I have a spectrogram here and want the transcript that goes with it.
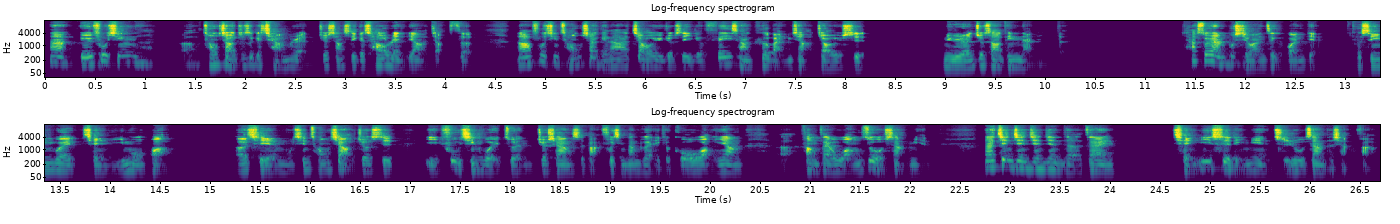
那由于父亲呃从小就是个强人，就像是一个超人一样的角色。然后父亲从小给他的教育就是一个非常刻板印象的教育，是女人就是要听男人的。他虽然不喜欢这个观点，可是因为潜移默化，而且母亲从小就是以父亲为尊，就像是把父亲当成一个国王一样。呃，放在王座上面，那渐渐渐渐的在潜意识里面植入这样的想法，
